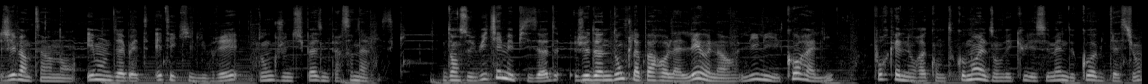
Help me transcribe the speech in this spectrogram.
j'ai 21 ans et mon diabète est équilibré, donc je ne suis pas une personne à risque. Dans ce huitième épisode, je donne donc la parole à Léonore, Lily et Coralie pour qu'elles nous racontent comment elles ont vécu les semaines de cohabitation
